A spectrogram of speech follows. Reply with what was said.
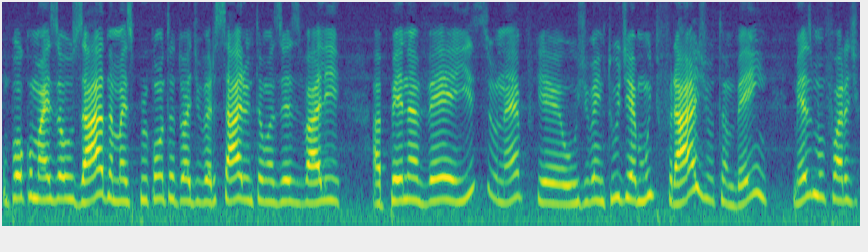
um pouco mais ousada, mas por conta do adversário, então às vezes vale a pena ver isso, né? Porque o Juventude é muito frágil também, mesmo fora de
